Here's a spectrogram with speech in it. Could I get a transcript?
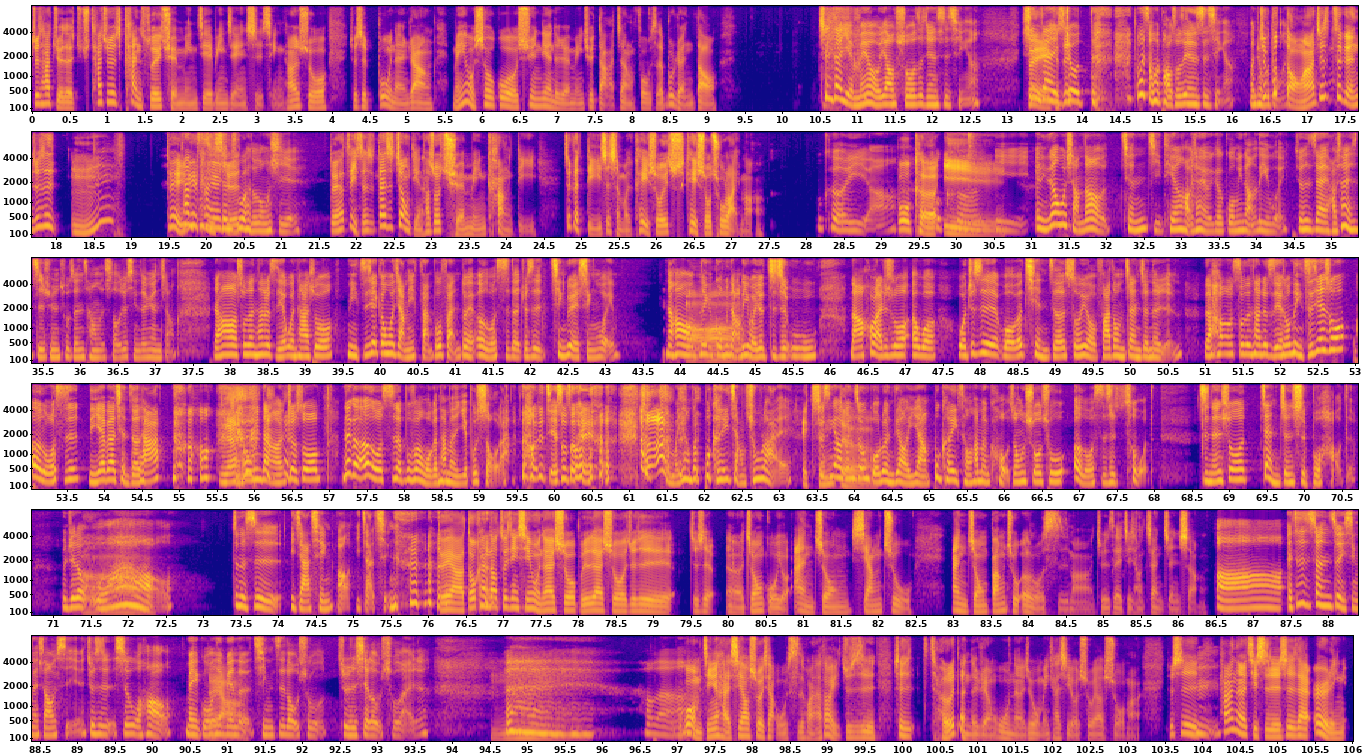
就是他觉得他就是看衰全民皆兵这件事情。他说，就是不能让没有受过训练的人民去打仗，否则不人道。现在也没有要说这件事情啊。现在就 为什么会跑出这件事情啊？完全不懂、欸、就不懂啊！就是这个人就是嗯，对，他自己生出了很多东西、欸，对他自己生出，但是重点他说全民抗敌，这个敌是什么？可以说可以说出来吗？不可以啊！不可以！不可以！哎、欸，你让我想到前几天好像有一个国民党立委，就是在好像也是质询苏贞昌的时候，就行政院长，然后苏贞昌就直接问他说：“你直接跟我讲，你反不反对俄罗斯的就是侵略行为？”然后那个国民党立委就支支吾吾，然后后来就说：“呃，我我就是我谴责所有发动战争的人。”然后苏贞昌就直接说：“你直接说俄罗斯，你要不要谴责他？”然后 国民党就说：“那个俄罗斯的部分，我跟他们也不熟啦。”然后就结束这回合，就怎么样都不可以讲出来，欸、就是要跟中国论调一样，不可以从他们口中说出俄罗斯是错的，只能说战争是不好的。我觉得、啊、哇哦，真的是一家亲啊、哦，一家亲。对啊，都看到最近新闻在说，不是在说就是。就是呃，中国有暗中相助、暗中帮助俄罗斯吗？就是在这场战争上哦，哎，这是算是最新的消息，就是十五号美国那边的情资露出，啊、就是泄露出来的。哎、嗯，好了。不过我们今天还是要说一下吴思怀，他到底就是是何等的人物呢？就我们一开始有说要说嘛，就是他呢，其实是在二零。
